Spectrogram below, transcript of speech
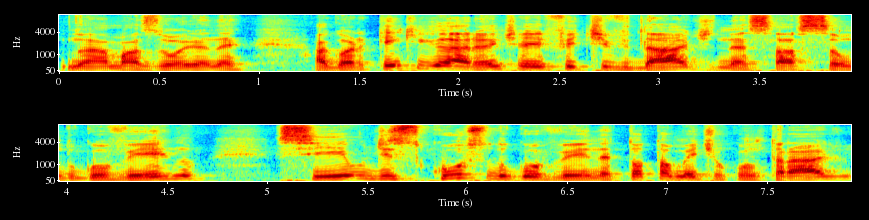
na Amazônia. Né? Agora, quem que garante a efetividade nessa ação do governo se o discurso do governo é totalmente ao contrário,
